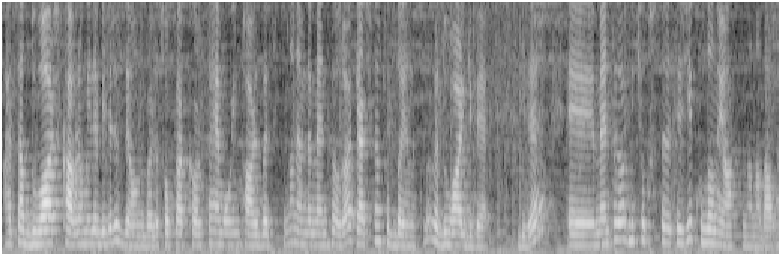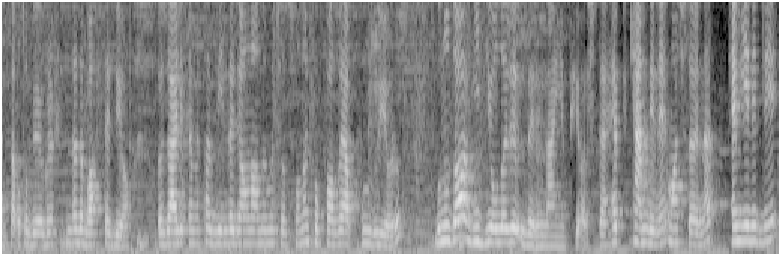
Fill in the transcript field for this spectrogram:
hatta duvar kavramıyla biliriz ya onu böyle toprak kortta hem oyun tarzı açısından hem de mental olarak gerçekten çok dayanıklı ve duvar gibi biri. E, mental olarak birçok stratejiyi kullanıyor aslında Nadal. Hatta otobiyografisinde de bahsediyor. Özellikle mesela zihinde canlandırma çalışmalarını çok fazla yaptığını duyuyoruz. Bunu da videoları üzerinden yapıyor. İşte hep kendini, maçlarını hem yenildiği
